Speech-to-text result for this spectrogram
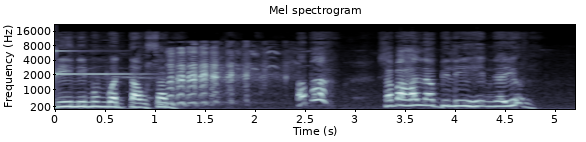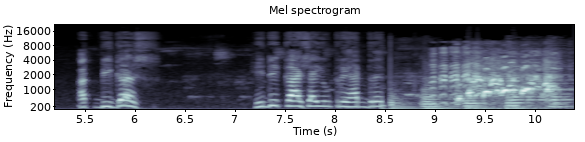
minimum 1,000. Aba, sa mahal na bilihin ngayon at bigas, hindi kasya yung 300. Ha ha ha ha!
